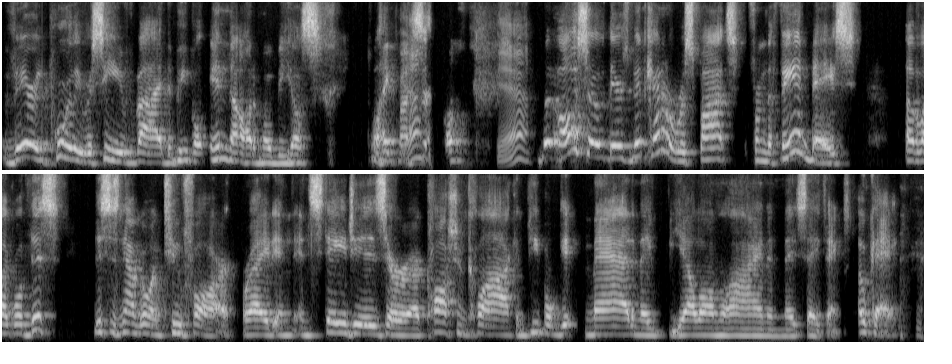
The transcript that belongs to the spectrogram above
very poorly received by the people in the automobiles like myself. Yeah. yeah. But also there's been kind of a response from the fan base of like, well, this this is now going too far, right? And, and stages or a caution clock, and people get mad and they yell online and they say things. Okay.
